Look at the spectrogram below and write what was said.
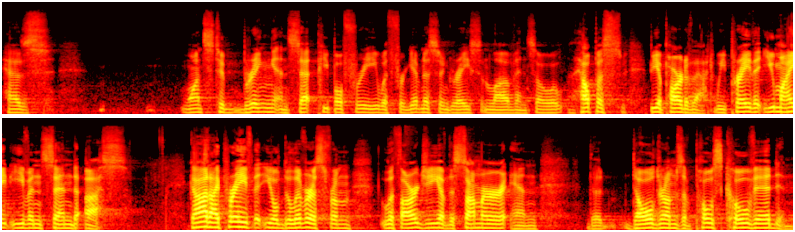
has wants to bring and set people free with forgiveness and grace and love. And so help us be a part of that. We pray that you might even send us. God, I pray that you'll deliver us from lethargy of the summer and the doldrums of post COVID. And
